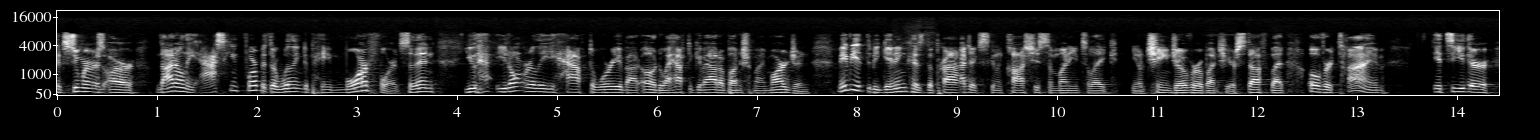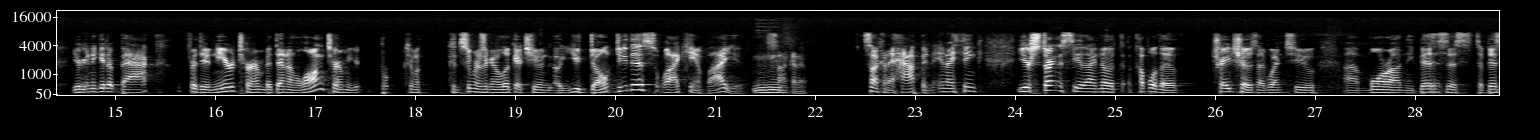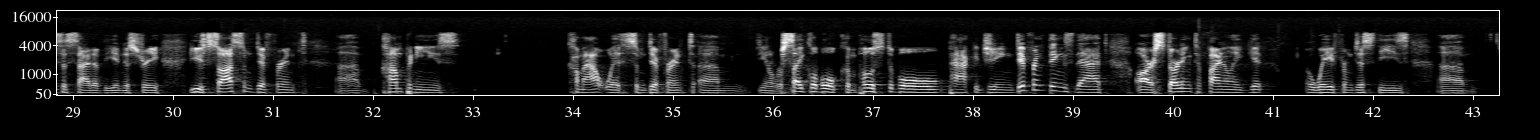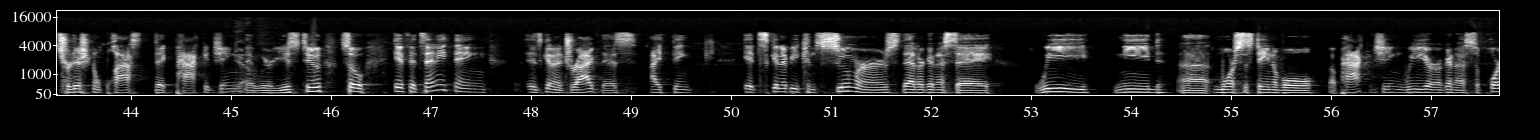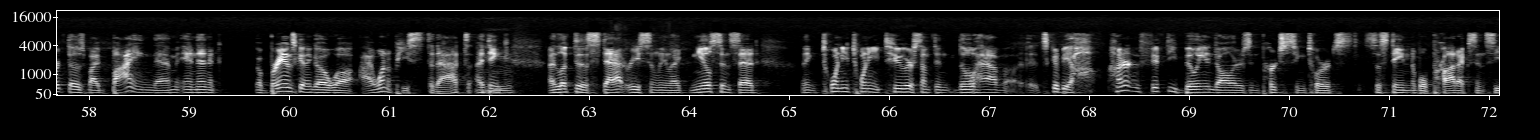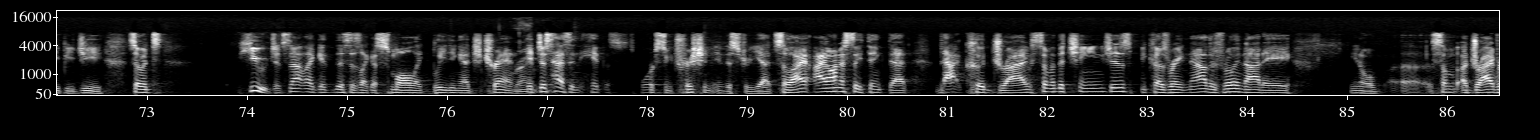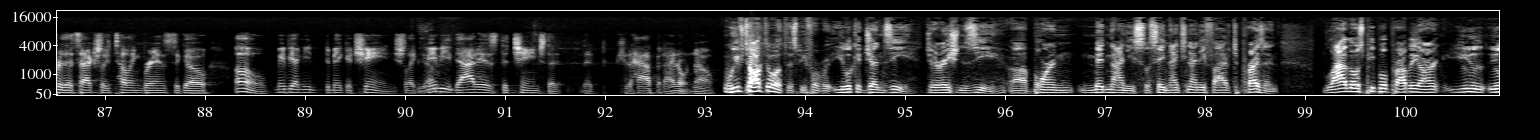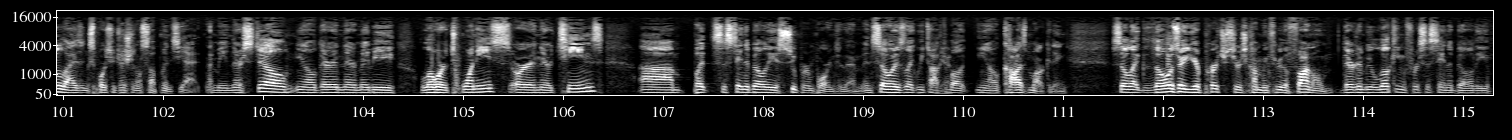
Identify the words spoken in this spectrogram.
consumers are not only asking for it, but they're willing to pay more for it. So then you ha- you don't really have to worry about oh, do I have to give out a bunch of my margin? Maybe at the beginning because the project's going to cost you some money to like you know change over a bunch of your stuff, but over time, it's either you're going to get it back for the near term, but then in the long term, consumers are going to look at you and go, you don't do this, well, I can't buy you. Mm-hmm. It's not going to it's not going to happen. And I think you're starting to see. That. I know a couple of the trade shows I went to, um, more on the business to business side of the industry, you saw some different um, companies come out with some different, um, you know, recyclable, compostable packaging, different things that are starting to finally get away from just these um, traditional plastic packaging yeah. that we're used to. So if it's anything is going to drive this, I think it's going to be consumers that are going to say, we need uh, more sustainable uh, packaging, we are going to support those by buying them, and then a, a brand's going to go, well, I want a piece to that. I mm-hmm. think I looked at a stat recently, like Nielsen said, I think 2022 or something, they'll have uh, it's going to be 150 billion dollars in purchasing towards sustainable products in CPG. So it's huge. It's not like it, this is like a small like bleeding edge trend. Right. It just hasn't hit the sports nutrition industry yet. So I, I honestly think that that could drive some of the changes because right now there's really not a you know uh, some a driver that's actually telling brands to go oh maybe i need to make a change like yeah. maybe that is the change that that could happen i don't know we've talked about this before but you look at gen z generation z uh, born mid 90s so say 1995 to present a lot of those people probably aren't u- utilizing sports nutritional supplements yet. I mean, they're still, you know, they're in their maybe lower 20s or in their teens, um, but sustainability is super important to them. And so is like we talked about, you know, cause marketing. So like those are your purchasers coming through the funnel. They're going to be looking for sustainability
